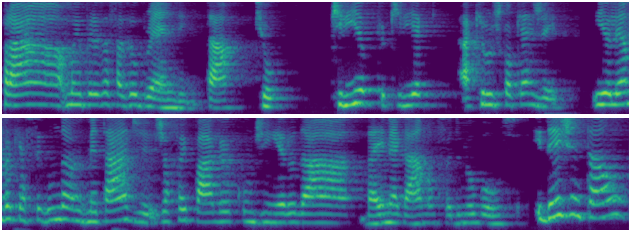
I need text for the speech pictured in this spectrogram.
para uma empresa fazer o branding, tá? Que eu queria, porque eu queria aquilo de qualquer jeito. E eu lembro que a segunda metade já foi paga com dinheiro da, da MH, não foi do meu bolso. E desde então,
